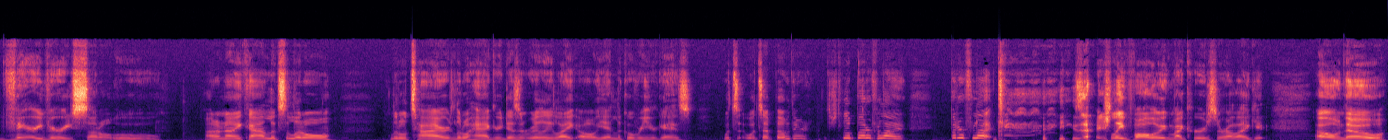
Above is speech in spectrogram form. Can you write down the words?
Very, very subtle. Ooh. I don't know. He kind of looks a little, little tired, little haggard. Doesn't really like... Oh, yeah, look over here, guys. What's what's up over there? There's a little butterfly. Butterfly. He's actually following my cursor. I like it. Oh, no.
